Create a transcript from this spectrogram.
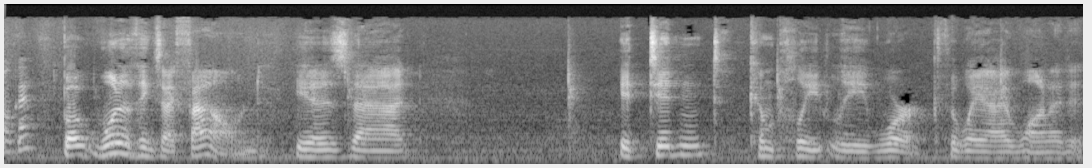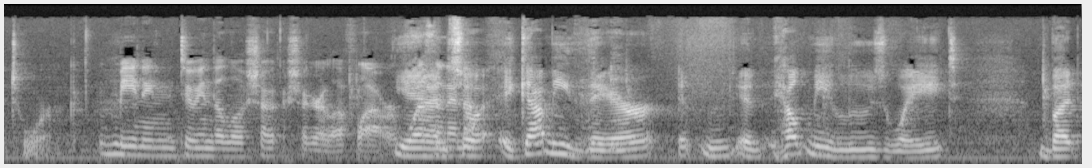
Okay. But one of the things I found is that it didn't completely work the way I wanted it to work. Meaning doing the low sugar, low flour. Yeah, and so it got me there. It, it helped me lose weight, but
